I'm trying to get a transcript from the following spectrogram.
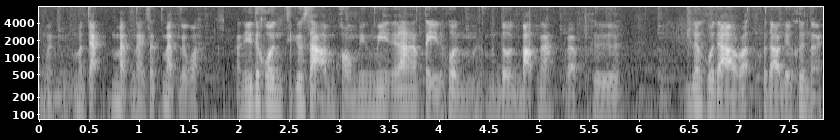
เหมือนมาจากแมปไหนสักแมปเลยวะ อันนี้ทุกคนสกิลสามของมิงมิในร่างอันติทุกคนมันโดนบัฟนะ แบบคือเรื่องคูลดาวน์ก็คูลดาวน์เร็วขึ้นหน่อย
